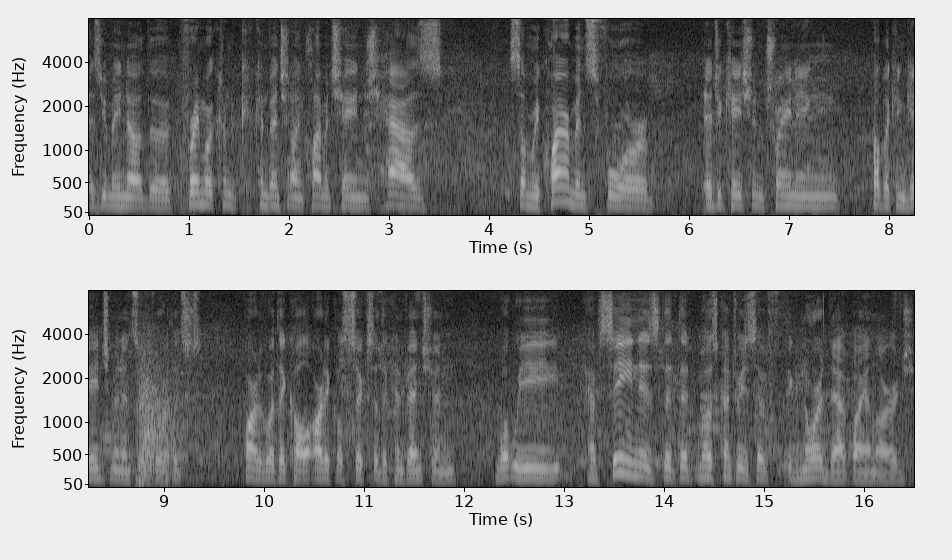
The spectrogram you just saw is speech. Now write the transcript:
as you may know, the Framework Con Convention on Climate Change has some requirements for education, training, public engagement, and so forth. It's part of what they call Article 6 of the convention. What we have seen is that, that most countries have ignored that by and large.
